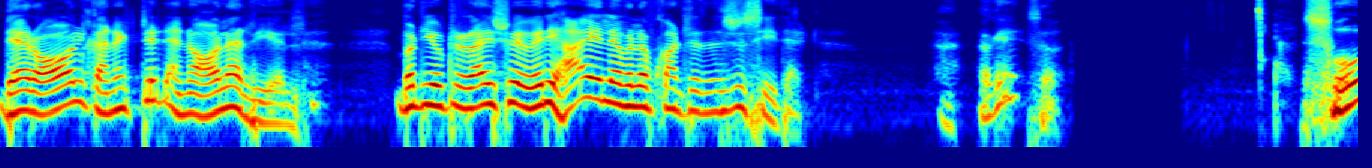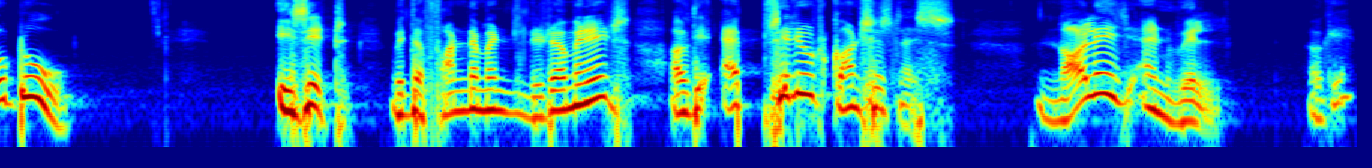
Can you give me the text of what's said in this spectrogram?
they are all connected and all are real. But you have to rise to a very high level of consciousness to see that. Okay? So, so too is it with the fundamental determinants of the absolute consciousness, knowledge and will. Okay?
